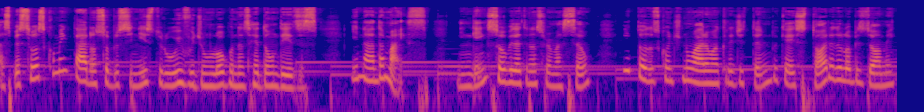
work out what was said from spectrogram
As pessoas comentaram sobre o sinistro uivo de um lobo nas redondezas e nada mais. Ninguém soube da transformação e todos continuaram acreditando que a história do lobisomem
